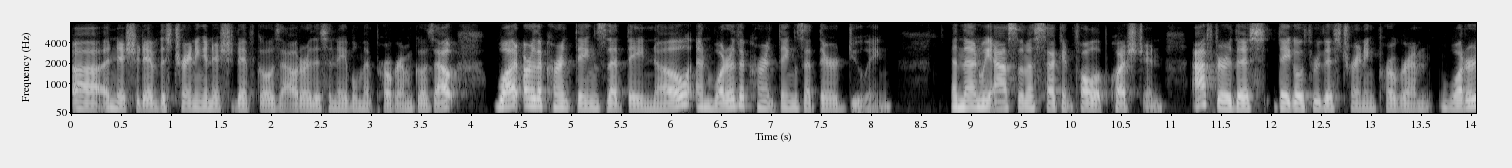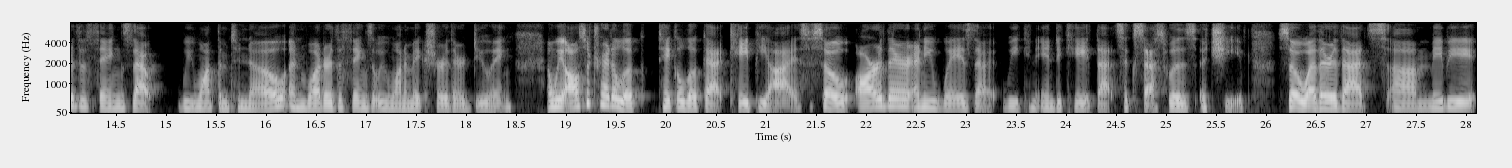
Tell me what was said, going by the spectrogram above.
uh, initiative, this training initiative goes out or this enablement program goes out, what are the current things that they know and what are the current things that they're doing? And then we ask them a second follow up question. After this, they go through this training program. What are the things that we want them to know and what are the things that we want to make sure they're doing. And we also try to look take a look at KPIs. So are there any ways that we can indicate that success was achieved? So whether that's um, maybe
